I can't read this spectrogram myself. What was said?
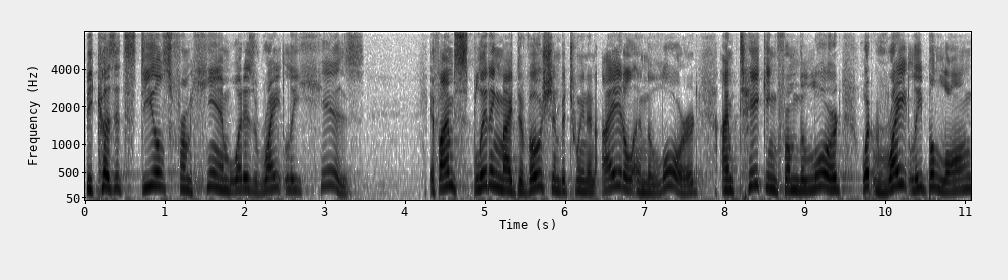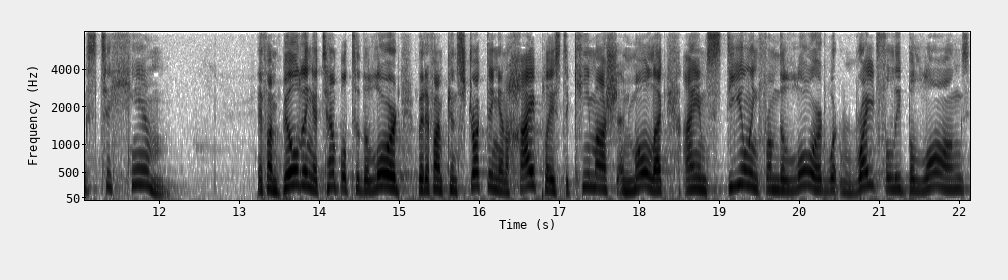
Because it steals from him what is rightly his. If I'm splitting my devotion between an idol and the Lord, I'm taking from the Lord what rightly belongs to him. If I'm building a temple to the Lord, but if I'm constructing a high place to Chemosh and Molech, I am stealing from the Lord what rightfully belongs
